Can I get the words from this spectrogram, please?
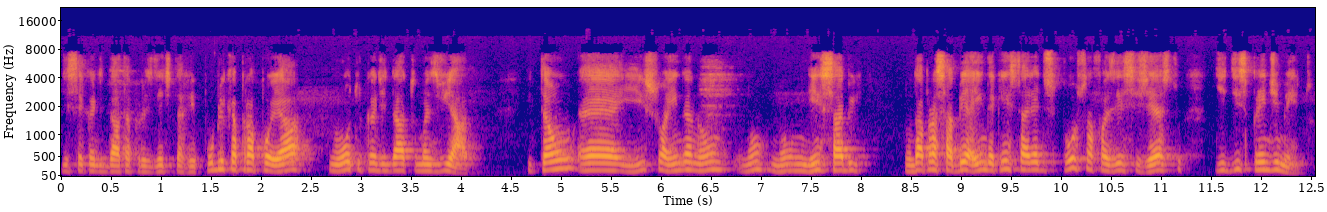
de ser candidato a presidente da República para apoiar um outro candidato mais viável. Então, é, isso ainda não, não, não ninguém sabe, não dá para saber ainda quem estaria disposto a fazer esse gesto de desprendimento.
